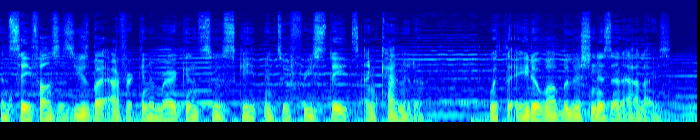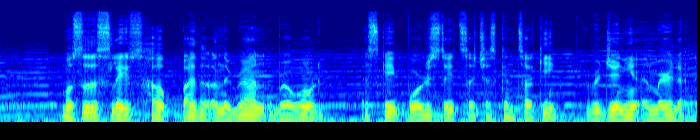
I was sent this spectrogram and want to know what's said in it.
and safe houses used by African Americans to escape into free states and Canada, with the aid of abolitionists and allies. Most of the slaves helped by the Underground Railroad escaped border states such as Kentucky, Virginia, and Maryland.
